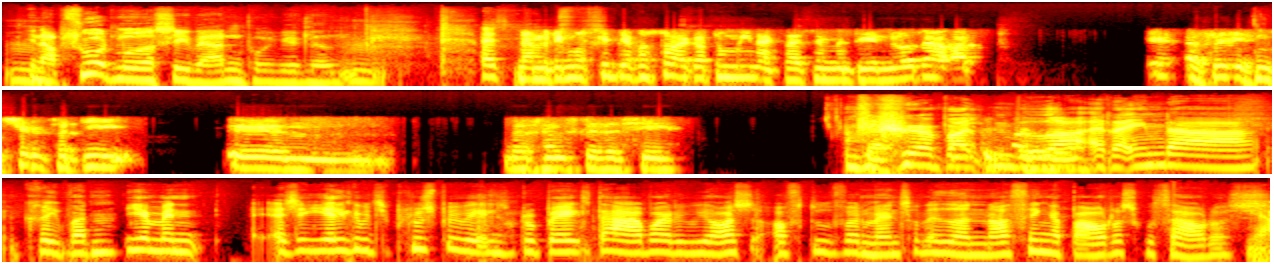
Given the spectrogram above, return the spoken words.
mm. en absurd måde at se verden på i virkeligheden. Mm. Nej, men det er måske, jeg forstår ikke, hvad du mener, Christian, men det er noget, der er ret altså, essentielt, fordi... Øhm, hvad fanden skal jeg sige? Vi Ja. kører bolden videre. Er der en, der griber den? Jamen, altså i LGBT plus bevægelsen globalt, der arbejder vi også ofte ud for en mantra, der hedder Nothing about us without us. Ja.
